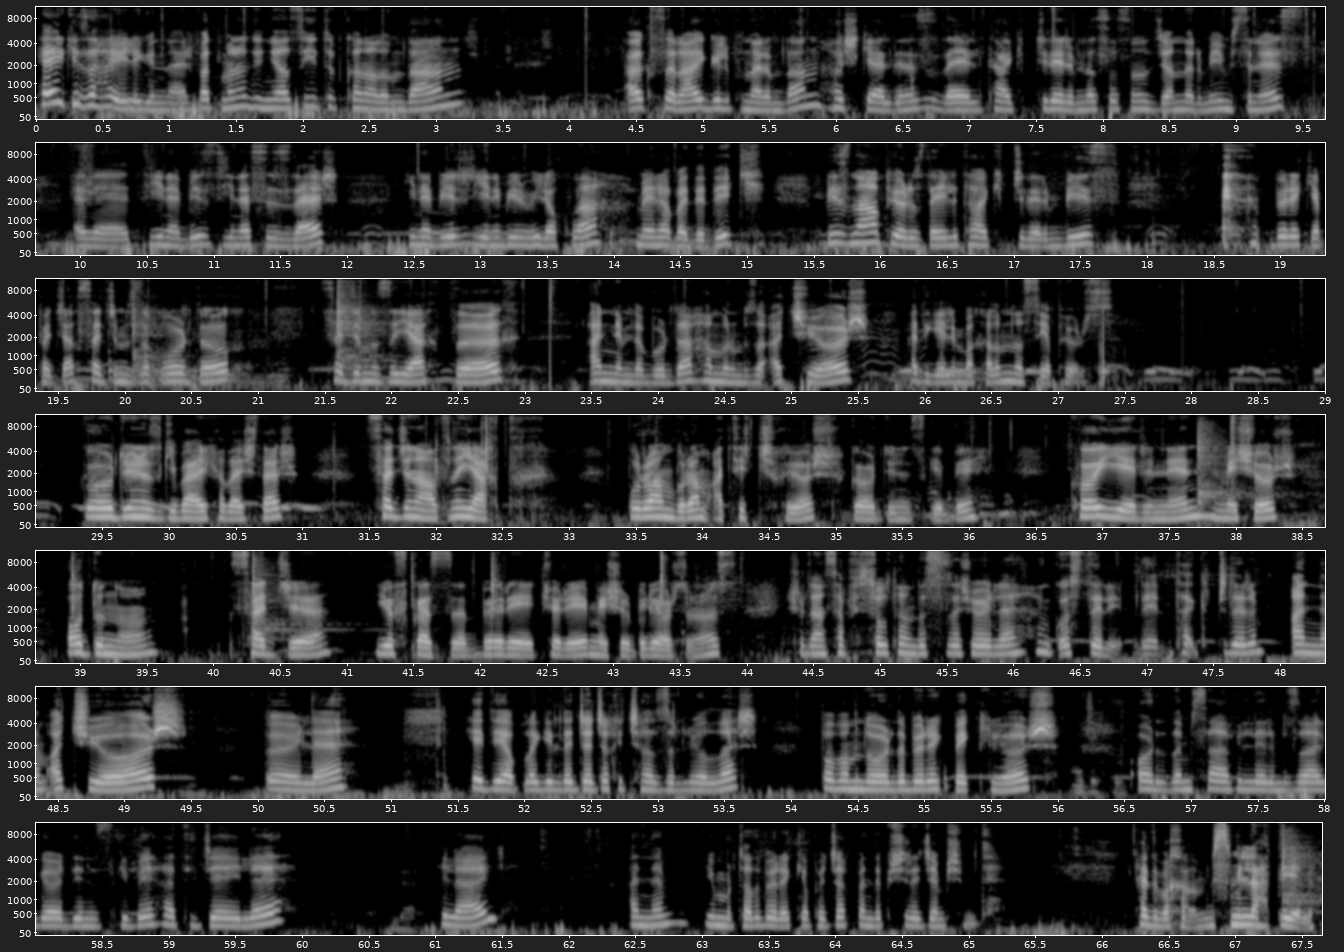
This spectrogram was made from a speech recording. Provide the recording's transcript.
Herkese hayırlı günler. Fatma'nın Dünyası YouTube kanalımdan Aksaray Gülpınar'ımdan hoş geldiniz. Değerli takipçilerim nasılsınız canlarım iyi misiniz? Evet yine biz yine sizler yine bir yeni bir vlogla merhaba dedik. Biz ne yapıyoruz değerli takipçilerim? Biz börek yapacak. Sacımızı kurduk. Sacımızı yaktık. Annem de burada hamurumuzu açıyor. Hadi gelin bakalım nasıl yapıyoruz. Gördüğünüz gibi arkadaşlar sacın altını yaktık. Buram buram ateş çıkıyor gördüğünüz gibi. Koy yerinin meşhur odunu, sacı, yufkası, böreği, çöreği meşhur biliyorsunuz. Şuradan Safi Sultan'ı da size şöyle göstereyim değerli takipçilerim. Annem açıyor. Böyle. Hediye abla de cacık içi hazırlıyorlar. Babam da orada börek bekliyor. Orada da misafirlerimiz var gördüğünüz gibi Hatice ile Hilal. Annem yumurtalı börek yapacak. Ben de pişireceğim şimdi. Hadi bakalım bismillah diyelim.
